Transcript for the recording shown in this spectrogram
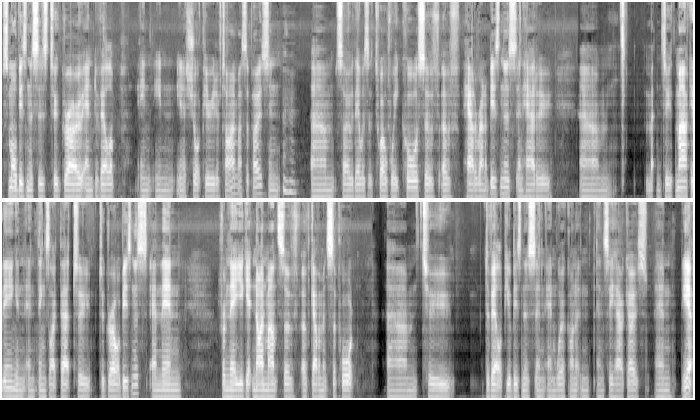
small businesses to grow and develop in, in, in a short period of time, I suppose, in mm-hmm. Um, so there was a 12 week course of, of how to run a business and how to um, do marketing and, and things like that to, to grow a business. And then from there, you get nine months of, of government support um, to develop your business and, and work on it and, and see how it goes. And yeah,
